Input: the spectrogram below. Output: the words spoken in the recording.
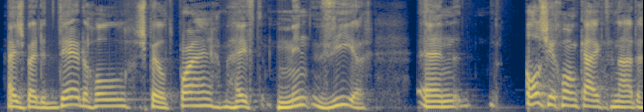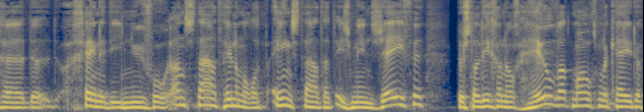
Hij is bij de derde hole, speelt par, heeft min vier. En als je gewoon kijkt naar de, de, degene die nu vooraan staat... helemaal op één staat, dat is min 7. Dus er liggen nog heel wat mogelijkheden...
